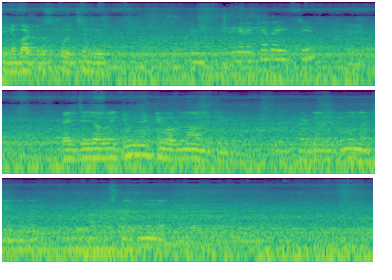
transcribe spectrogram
പിന്നെ ബട്ടർ സ്കോച്ച് ഉണ്ട്. ബെൽജിയൻ ചോക്ലേറ്റും മിൽക്കി ബബിളും നാനൂറ്റി റെഡ് വെൽവെറ്റ് മുന്നൂറ്റി അമ്പത് ബട്ടർ സ്കോച്ച് മുന്നൂറ്റി ബട്ടർ സ്കോച്ച് പിന്നെ ആഫ്രിക്ക ആ അതൊക്കെ ഉണ്ടല്ലേ ആ അടിയിൽ? അധികം നമുക്ക് select ചെയ്യാം.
